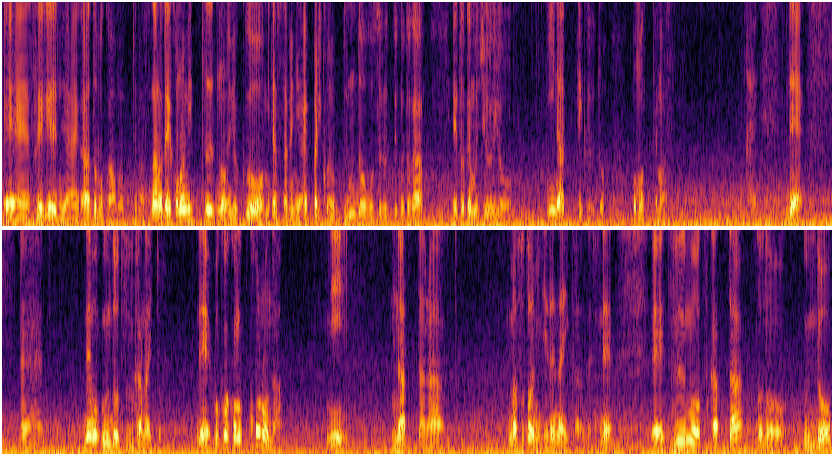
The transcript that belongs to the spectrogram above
えー、防げるんじゃないかなと僕は思ってます。なので、この3つの欲を満たすためには、やっぱりこの運動をするっていうことが、えー、とても重要になってくると思ってます。はい。で、えー、でも運動続かないと。で、僕はこのコロナになったら、まあ、外に出れないからですね、えー、ズームを使った、その、運動、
